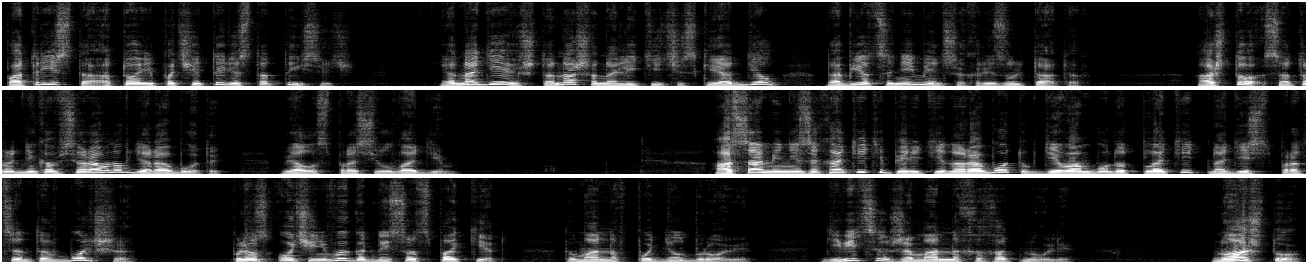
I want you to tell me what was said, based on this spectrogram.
по 300, а то и по 400 тысяч. Я надеюсь, что наш аналитический отдел добьется не меньших результатов. «А что, сотрудникам все равно где работать?» – вяло спросил Вадим. «А сами не захотите перейти на работу, где вам будут платить на 10% больше?» Плюс очень выгодный соцпакет. Туманов поднял брови. Девицы жеманно хохотнули. Ну а что,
